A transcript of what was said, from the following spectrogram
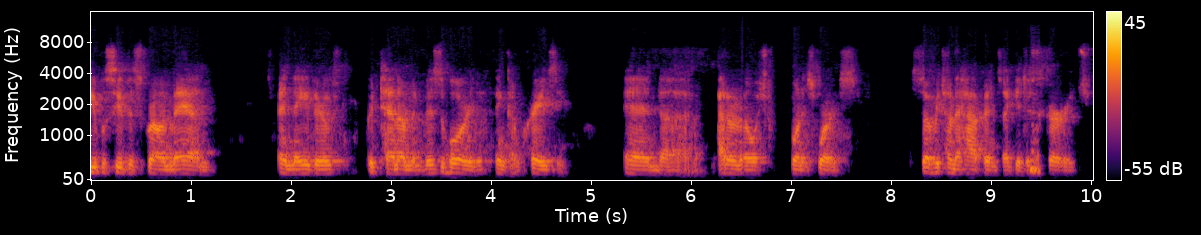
people see this grown man and they either pretend I'm invisible or they think I'm crazy. And uh, I don't know which one is worse. So every time that happens, I get discouraged.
